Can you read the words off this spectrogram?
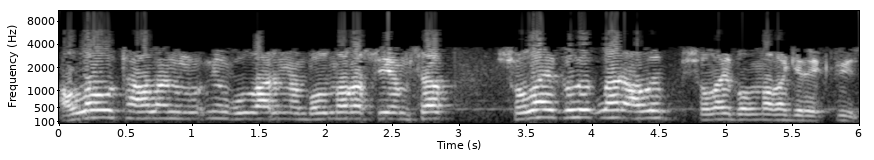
Allahu Teala'nın mümin kullarından bolmaga suyamsak, şolay kılıklar alıp şolay bolmaga gerek biz.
